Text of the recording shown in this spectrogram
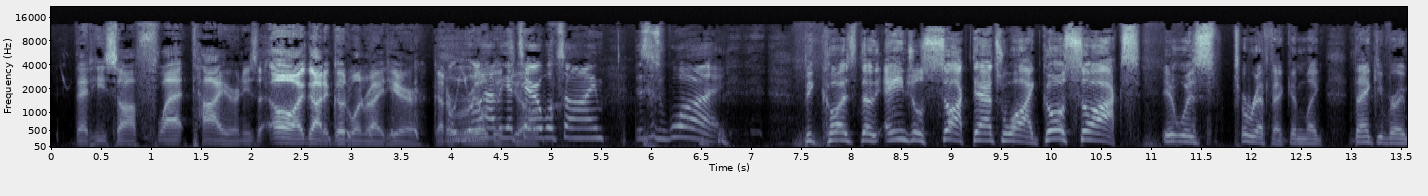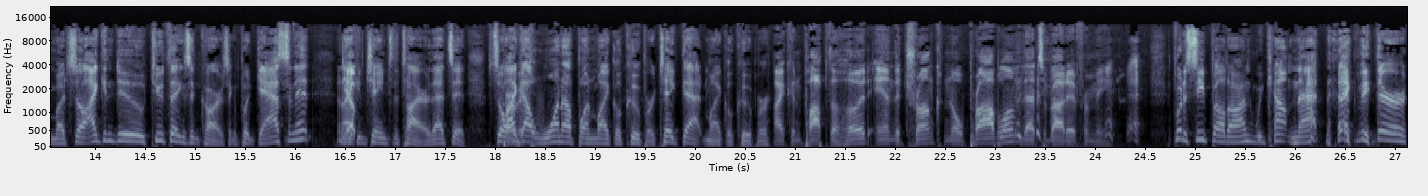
that he saw a flat tire and he's like, "Oh, I got a good one right here. Got a Oh, real you're having a joke." terrible time. This is why. because the Angels suck. That's why. Go Sox. It was terrific. And like, thank you very much. So I can do two things in cars. I can put gas in it and I can change the tire. That's it. So I got one up on Michael Cooper. Take that, Michael Cooper. I can pop the hood and the trunk, no problem. That's about it for me. Put a seatbelt on. We counting that. There are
